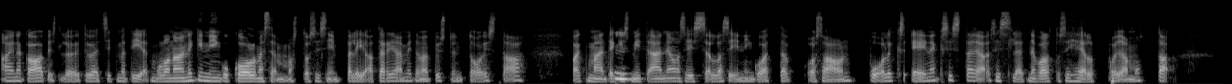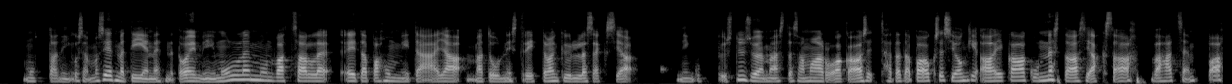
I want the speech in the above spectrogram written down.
aina kaapista löytyy, että sitten mä tiedän, että mulla on ainakin niin kuin kolme semmoista tosi simppeliä ateriaa, mitä mä pystyn toistamaan, vaikka mä en tekisi mm. mitään, ne on siis sellaisia, niin kuin, että osa on puoliksi eineksistä, ja siis silleen, että ne voi olla tosi helppoja, mutta mutta niin kuin semmoisia, että mä tiedän, että ne toimii mulle, mun vatsalle ei tapahdu mitään ja mä tuun niistä riittävän kylläiseksi ja niin kuin pystyn syömään sitä samaa ruokaa sitten hätätapauksessa jonkin aikaa, kunnes taas jaksaa vähän tsemppaa.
